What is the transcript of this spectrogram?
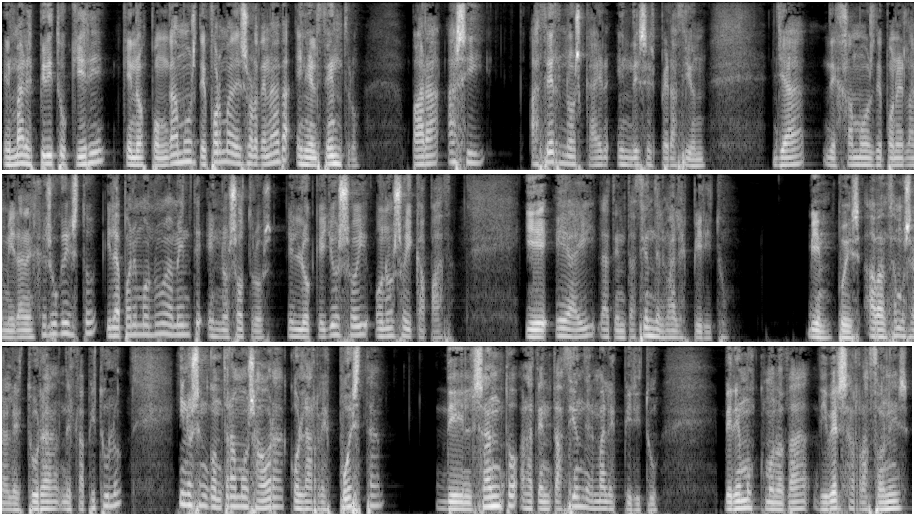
El mal espíritu quiere que nos pongamos de forma desordenada en el centro, para así hacernos caer en desesperación ya dejamos de poner la mirada en Jesucristo y la ponemos nuevamente en nosotros, en lo que yo soy o no soy capaz. Y he ahí la tentación del mal espíritu. Bien, pues avanzamos en la lectura del capítulo y nos encontramos ahora con la respuesta del santo a la tentación del mal espíritu. Veremos cómo nos da diversas razones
